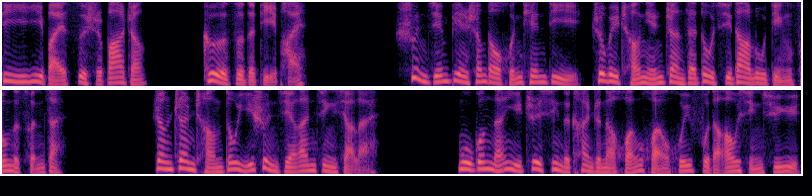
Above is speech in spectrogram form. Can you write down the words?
第一百四十八章，各自的底牌，瞬间便伤到魂天帝这位常年站在斗气大陆顶峰的存在，让战场都一瞬间安静下来，目光难以置信的看着那缓缓恢复的凹形区域。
